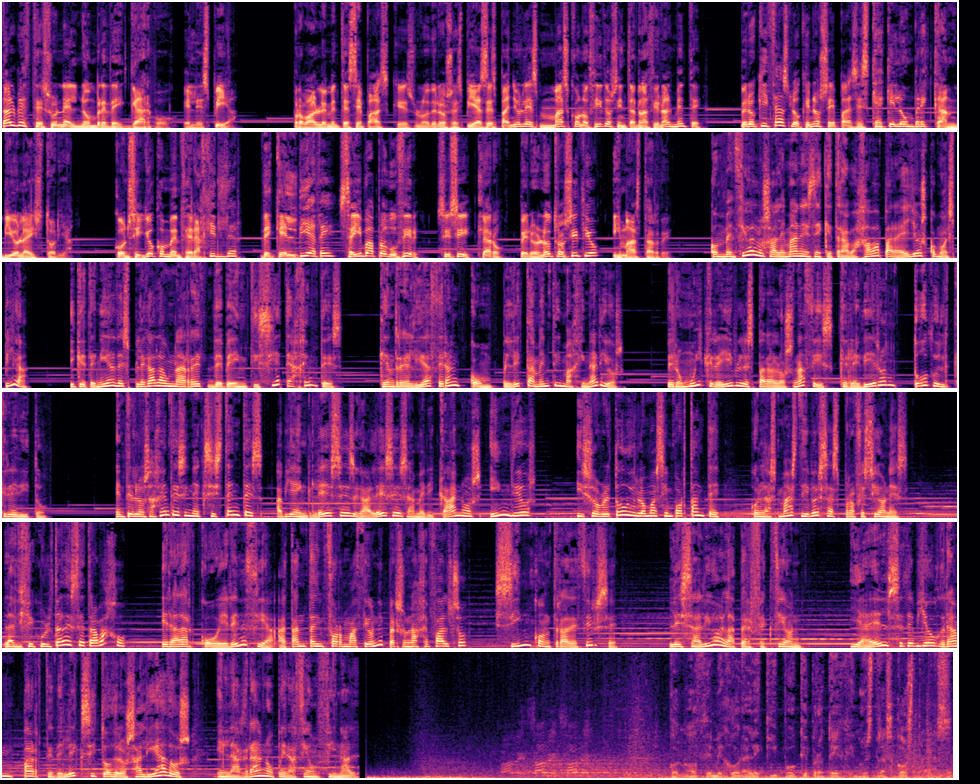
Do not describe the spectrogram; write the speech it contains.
Tal vez te suene el nombre de Garbo, el espía. Probablemente sepas que es uno de los espías españoles más conocidos internacionalmente, pero quizás lo que no sepas es que aquel hombre cambió la historia. Consiguió convencer a Hitler de que el día D se iba a producir, sí, sí, claro, pero en otro sitio y más tarde. Convenció a los alemanes de que trabajaba para ellos como espía y que tenía desplegada una red de 27 agentes que en realidad eran completamente imaginarios, pero muy creíbles para los nazis, que le dieron todo el crédito. Entre los agentes inexistentes había ingleses, galeses, americanos, indios y sobre todo y lo más importante, con las más diversas profesiones. La dificultad de este trabajo era dar coherencia a tanta información y personaje falso sin contradecirse. Le salió a la perfección y a él se debió gran parte del éxito de los aliados en la gran operación final. Conoce mejor al equipo que protege nuestras costas.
